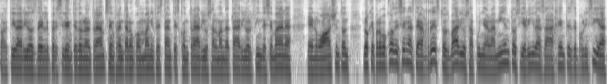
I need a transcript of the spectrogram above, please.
Partidarios del presidente Donald Trump se enfrentaron con manifestantes contrarios al mandatario el fin de semana en Washington, lo que provocó decenas de arrestos, varios apuñalamientos y heridas a agentes de policía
